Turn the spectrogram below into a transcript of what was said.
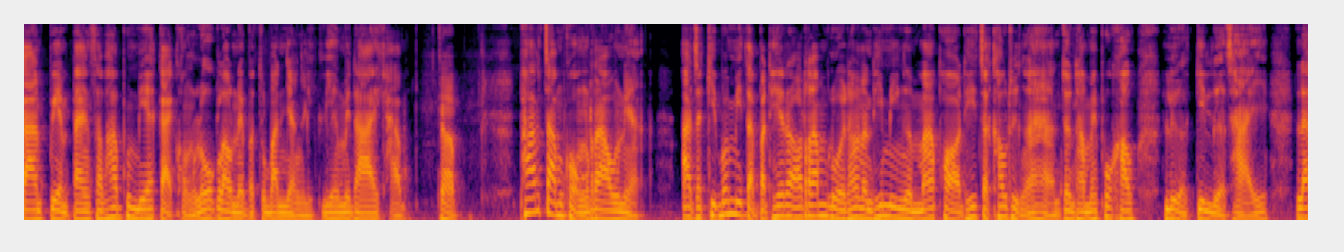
การเปลี่ยนแปลงสภาพภูมิอากาศของโลกเราในปัจจุบันอย่างหลีกเลี่ยงไม่ได้ครับ ครับ ภาพจำของเราเนี่ยอาจจะคิดว่ามีแต่ประเทศร่ำรวยเท่านั้นที่มีเงินมากพอที่จะเข้าถึงอาหารจนทำให้พวกเขาเหลือกินเหลือใช้ และ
